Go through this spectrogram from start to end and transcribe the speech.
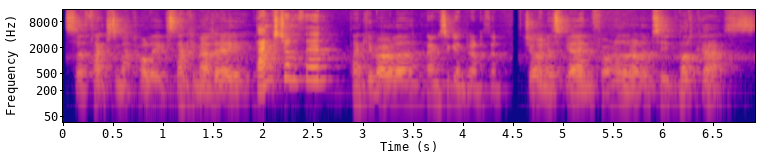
So, thanks to my colleagues. Thank you, Maddie. Thanks, Jonathan. Thank you, Roland. Thanks again, Jonathan. Join us again for another LMC podcast.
